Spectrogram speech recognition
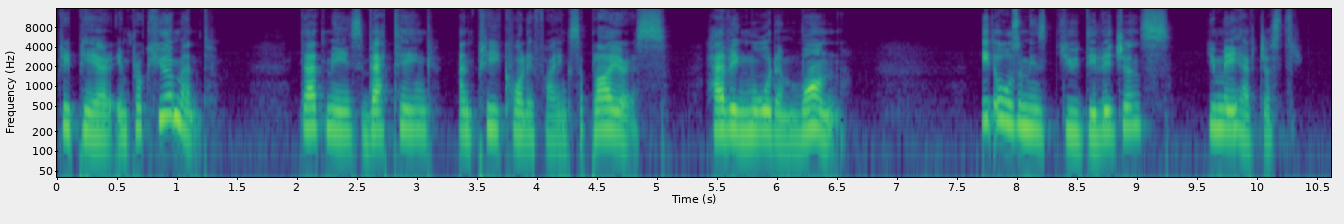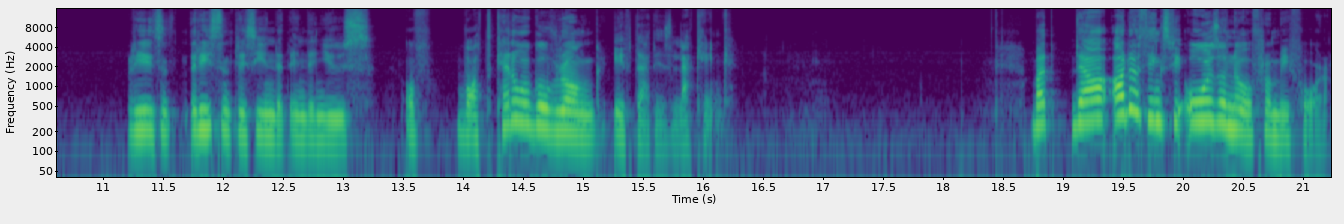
prepare in procurement. That means vetting and pre qualifying suppliers, having more than one it also means due diligence. You may have just recent, recently seen that in the news of what can all go wrong if that is lacking. But there are other things we also know from before.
